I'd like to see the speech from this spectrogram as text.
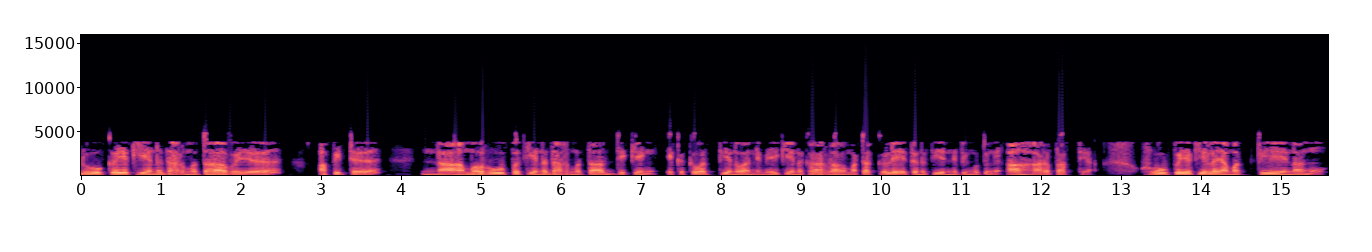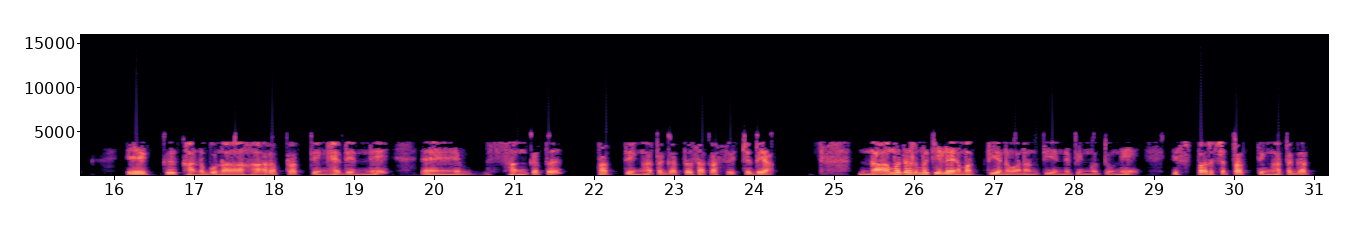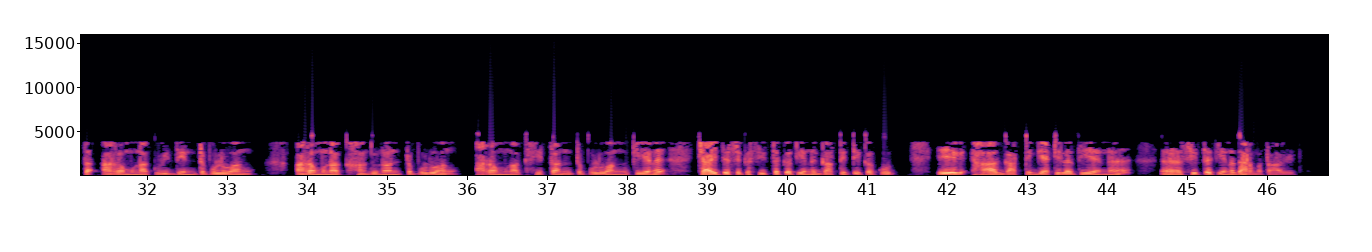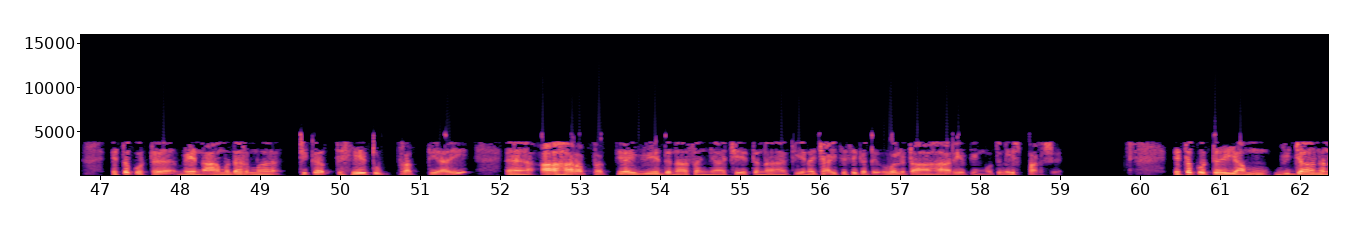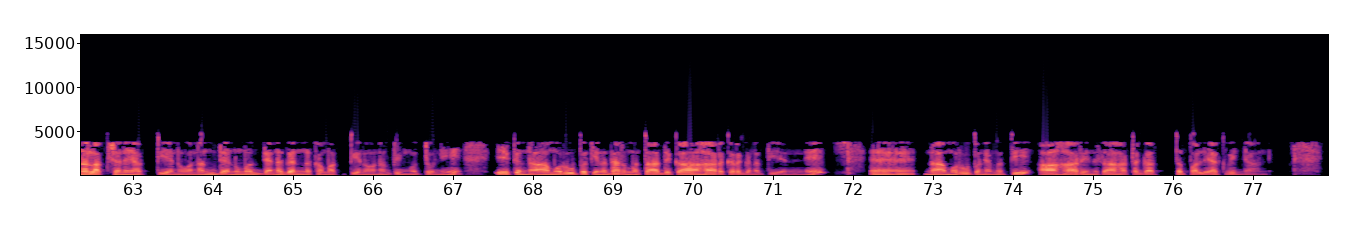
ලෝකය කියන ධර්මතාවය අපිට නාම රූප කියන ධර්මතා දෙකෙන් එකකවත් තියනවා නෙමෙයි කියන කාරණාව මතක් කළේ එතන තියෙන්නේ පින්වතුනි ආහාර ප්‍රත්‍ය. රූපය කියලා යමක් තියෙනං ඒක කනබුන ආහාර ප්‍රත්‍යයෙන් හැදෙන්නේ සංකත ප්‍රත්‍යයෙන් හටගත් සකස් වෙච්ච දෙයක්. නාම ධර්ම කියලා යමක් තියෙනවා නම් තියෙන්නේ පින්වතුනි ස්පර්ශ ප්‍රත්‍යයෙන් හටගත් අරමුණක් විඳින්න පුළුවන් අරමුණක් හඳුනන්න පුළුවන් අරමුණක් හිතන්න පුළුවන් කියන චෛතසික සිතක තියෙන ගති ටිකකුත් ඒ හා ගති ගැටිලා තියෙන සිත කියන ධර්මතාවය. එතකොට මේ නාම ධර්ම ටිකත් හේතු ප්‍රත්‍යයයි ආහාර ප්‍රත්‍යයයි වේදනා සංඥා චේතනා කියන චෛතසිකට වලට ආහාරය පින් උතුණු ස්පර්ශය. එතකොට යම් විඥානන ලක්ෂණයක් තියෙනවා නම් දැනුමක් දැනගන්න කමක් තියෙනවා නම් පින්වත්තුනි ඒක නාම රූප කියන ධර්මතා දෙක ආහාර කරගෙන තියෙන්නේ නාම රූප නැමැති ආහාරය නිසා හටගත්ත ඵලයක් විඥානය.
